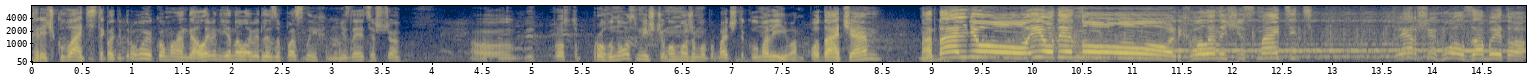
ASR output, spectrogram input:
гарячкуватість такої другої команди, але він є на лаві для запасних. Мені здається, що просто прогноз мій, що ми можемо побачити Кулмалієва. Подача на дальню і 1-0! Хвилини 16. Перший гол забито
